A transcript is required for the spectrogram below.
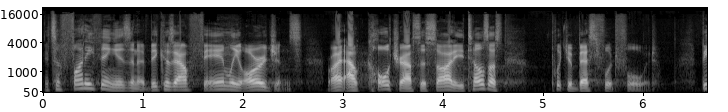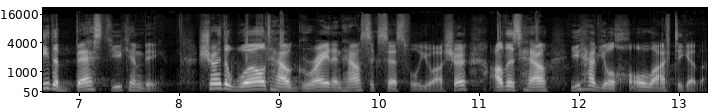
It's a funny thing, isn't it? Because our family origins, right, our culture, our society, tells us put your best foot forward. Be the best you can be. Show the world how great and how successful you are. Show others how you have your whole life together.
